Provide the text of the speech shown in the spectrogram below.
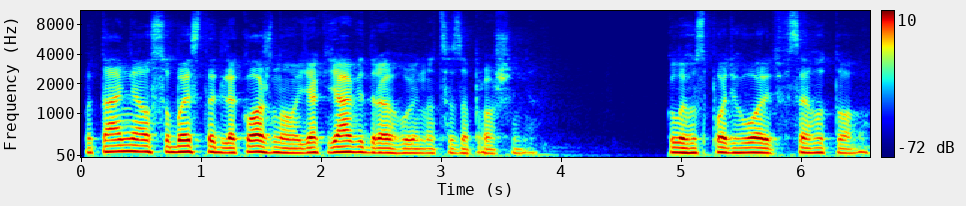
Питання особисте для кожного, як я відреагую на це запрошення. Коли Господь говорить, все готово.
